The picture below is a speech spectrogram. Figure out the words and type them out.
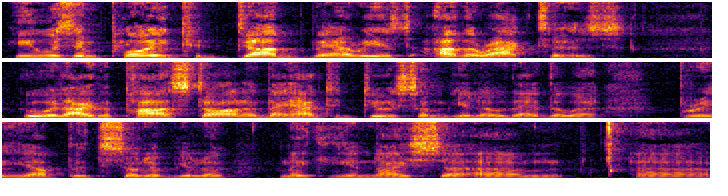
He was employed to dub various other actors who had either passed on and they had to do some, you know, they, they were bringing up the sort of, you know, making a nice uh, um, uh,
